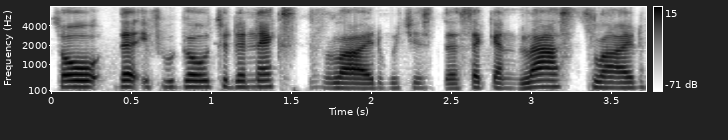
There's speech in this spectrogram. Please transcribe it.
So that if we go to the next slide which is the second last slide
